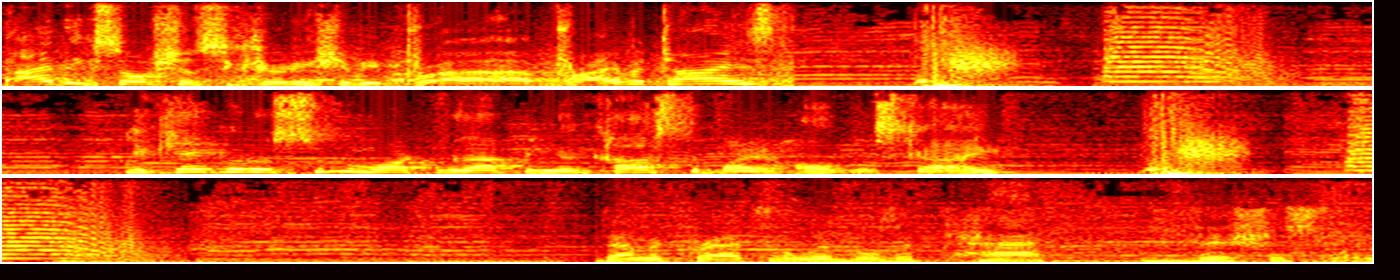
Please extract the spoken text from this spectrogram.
I think Social Security should be uh, privatized. You can't go to a supermarket without being accosted by a homeless guy. Democrats and liberals attack viciously.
